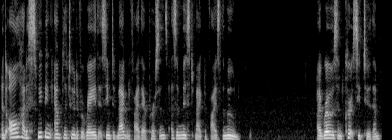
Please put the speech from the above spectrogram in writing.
and all had a sweeping amplitude of array that seemed to magnify their persons as a mist magnifies the moon. I rose and curtsied to them.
